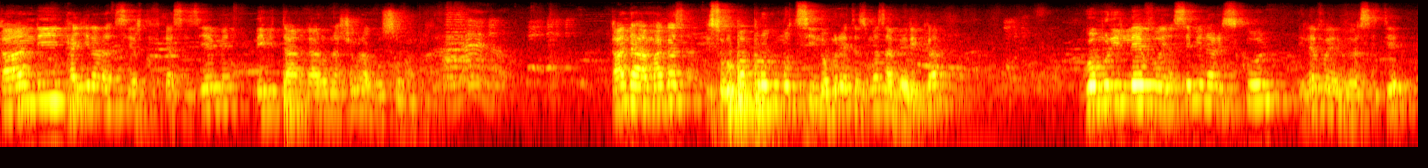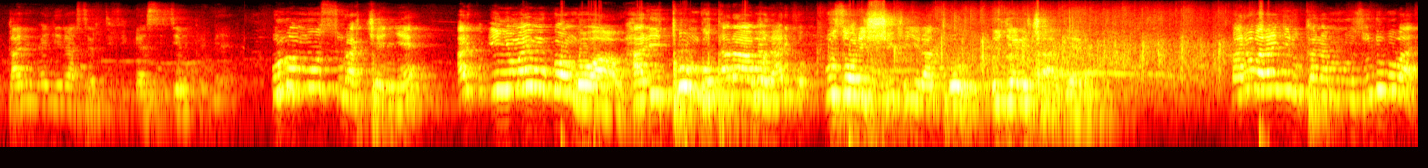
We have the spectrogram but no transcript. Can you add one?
kandi ntagira na certificat sixième ni ibitangaro nashobora gusobanura kandi ahamagaza isa urupapuro rw'umutsindo muri leta zunze ubumwe za amerika rwo muri level ya seminary school level ya universite kandi ntagira certificat ya sixième primaire. Uno munsi urakenye ariko inyuma y'umugongo wawe hari itungo utarabona ariko uzorishikira tu igihe nicagera bariho baranyirukana mu nzu ndi umubare.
